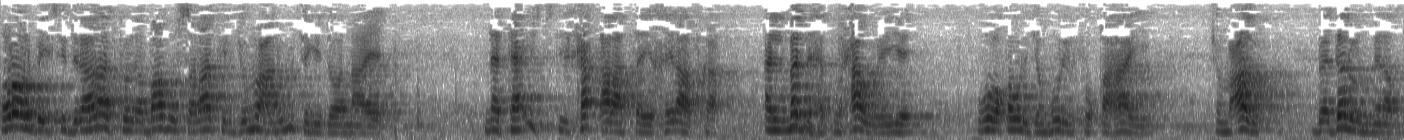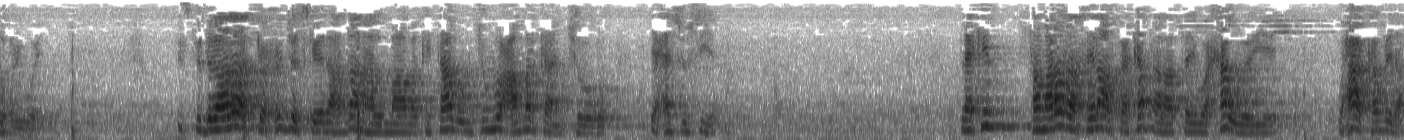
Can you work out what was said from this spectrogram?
qolo walba istidraalaadkooda baabu salaati ljumuca ugu tegi doonaaye. Nataaijtii ka dhalatay khilaafka almadhab waxaa weeye wahuwa qowlu jamhuuri fuqahaai jumcadu bedelun min aduhri wey istidlaalaadka xujaskeeda haddaan halmaamo kitaabu ljumuca markaan joogo ixasuusiya laakiin samarada khilaafka ka dhalatay waxaa weeye waxaa ka mid a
